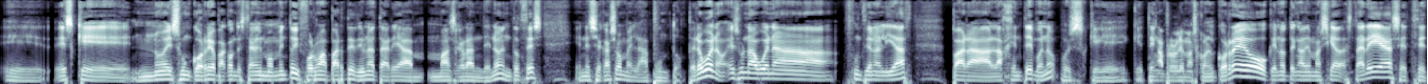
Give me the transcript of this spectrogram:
es que no es un correo para contestar en el momento y forma parte de una tarea más grande, ¿no? Entonces, en ese caso me la apunto. Pero bueno, es una buena funcionalidad para la gente, bueno, pues que, que tenga problemas con el correo o que no tenga demasiadas tareas, etc.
